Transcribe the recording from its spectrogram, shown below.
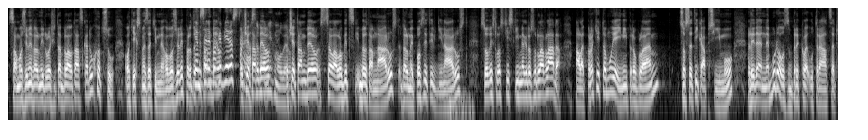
Samozřejmě velmi důležitá byla otázka důchodců. O těch jsme zatím nehovořili, protože se tam byl, protože tam byl, protože tam byl zcela logicky, byl tam nárůst, velmi pozitivní nárůst v souvislosti s tím, jak rozhodla vláda. Ale proti tomu je jiný problém, co se týká příjmu, lidé nebudou zbrkle utrácet,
